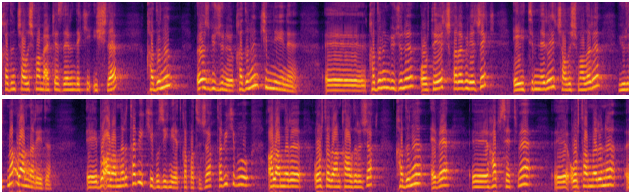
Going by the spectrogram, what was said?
kadın çalışma merkezlerindeki işler kadının öz gücünü, kadının kimliğini, e, kadının gücünü ortaya çıkarabilecek eğitimleri, çalışmaları, yürütme alanlarıydı. E, bu alanları tabii ki bu zihniyet kapatacak, tabii ki bu alanları ortadan kaldıracak, kadını eve e, hapsetme e, ortamlarını e,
